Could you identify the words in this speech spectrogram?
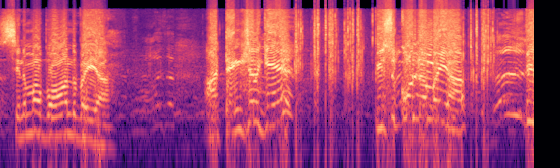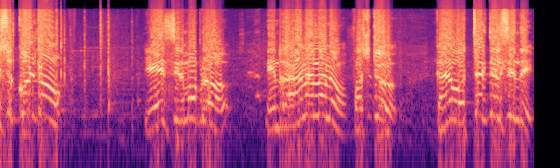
సినిమా బాగుంది భయ్యా. ఆ టెన్షన్కి పిసుక్కుంటాం భయ్యా. పిసుక్కుంటాం. ఏ సినిమా బ్రో? నేను రానన్నాను ఫస్ట్. కానీ వచ్చాక తెలిసింది.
